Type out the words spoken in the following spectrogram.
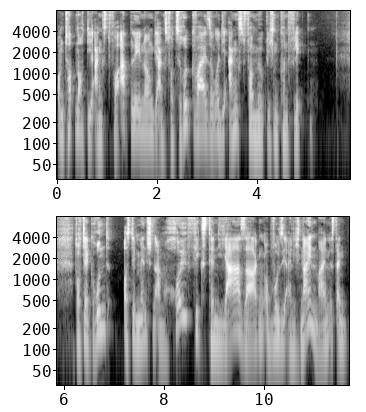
on top noch die Angst vor Ablehnung, die Angst vor Zurückweisung und die Angst vor möglichen Konflikten. Doch der Grund, aus dem Menschen am häufigsten Ja sagen, obwohl sie eigentlich Nein meinen, ist ein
